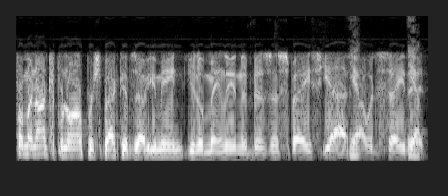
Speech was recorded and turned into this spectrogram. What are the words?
from an entrepreneurial perspective, what you mean? You know, mainly in the business space. Yes, yep. I would say that. Yep.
